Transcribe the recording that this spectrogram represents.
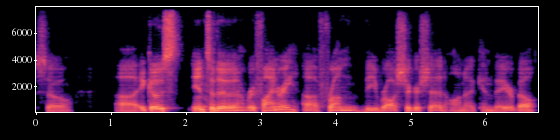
So uh, it goes into the refinery uh, from the raw sugar shed on a conveyor belt,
